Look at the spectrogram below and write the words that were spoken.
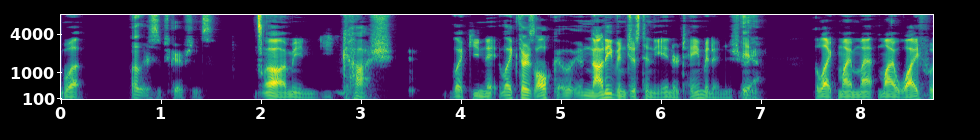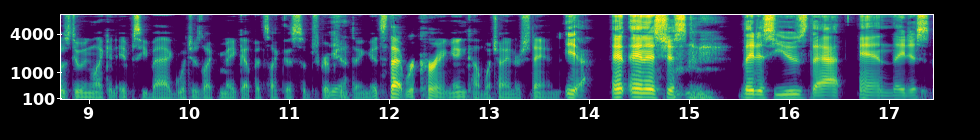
What? other subscriptions Oh, I mean, gosh, like you, like there's all, not even just in the entertainment industry. Yeah. But like my, my my wife was doing like an Ipsy bag, which is like makeup. It's like this subscription Yeah. thing. It's that recurring income, which I understand. yeah and and it's just they just use that and they just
